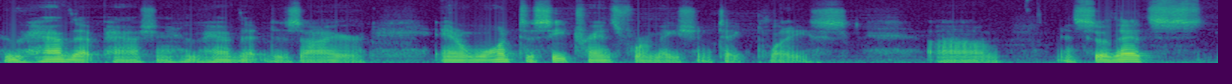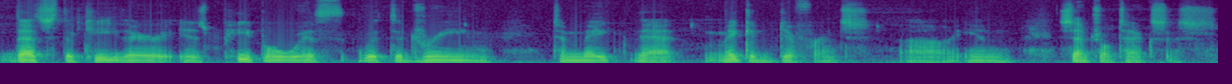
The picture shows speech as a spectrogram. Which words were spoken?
who have that passion, who have that desire, and want to see transformation take place. Um, and so that's that's the key. There is people with with the dream to make that make a difference uh, in Central Texas.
